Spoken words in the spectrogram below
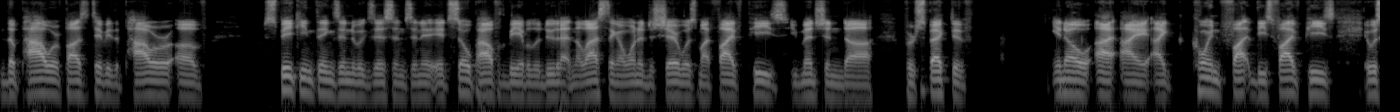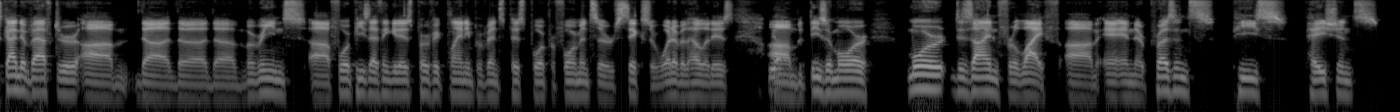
the power of positivity, the power of speaking things into existence. And it, it's so powerful to be able to do that. And the last thing I wanted to share was my five P's. You mentioned uh, perspective you know, I I, I coined five, these five P's. It was kind of after um, the the the Marines uh, four P's. I think it is perfect planning prevents piss poor performance or six or whatever the hell it is. Um, but these are more more designed for life. Um, and, and their presence, peace, patience,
